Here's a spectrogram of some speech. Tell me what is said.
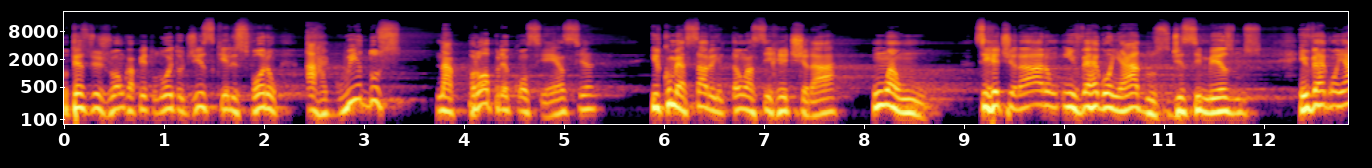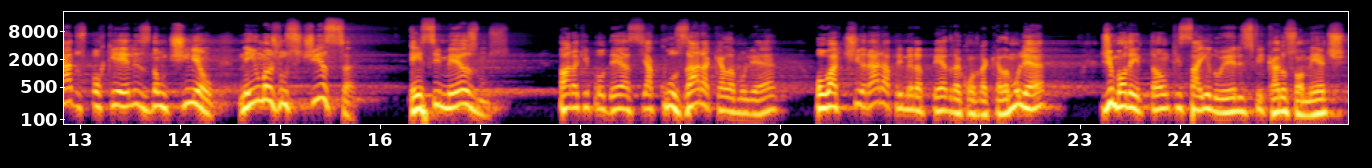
O texto de João, capítulo 8, diz que eles foram arguidos na própria consciência e começaram então a se retirar um a um. Se retiraram envergonhados de si mesmos, envergonhados porque eles não tinham nenhuma justiça em si mesmos para que pudesse acusar aquela mulher ou atirar a primeira pedra contra aquela mulher, de modo então que saindo eles ficaram somente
